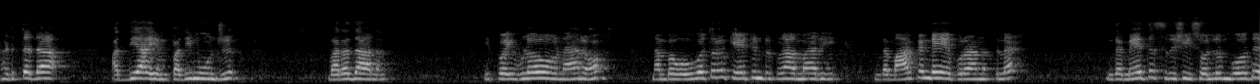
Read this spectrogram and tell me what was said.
அடுத்ததா அத்தியாயம் பதிமூன்று வரதானம். இப்போ இவ்வளோ நேரம் நம்ம ஒவ்வொருத்தரும் கேட்டுருக்கிற மாதிரி இந்த மார்க்கண்டேய புராணத்துல இந்த மேத்த ரிஷி சொல்லும்போது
